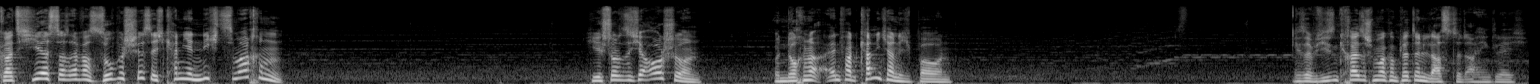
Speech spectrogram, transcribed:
Gott, hier ist das einfach so beschissen. Ich kann hier nichts machen. Hier stört sich ja auch schon. Und noch eine Einfahrt kann ich ja nicht bauen. Jetzt habe ich diesen Kreis schon mal komplett entlastet eigentlich.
